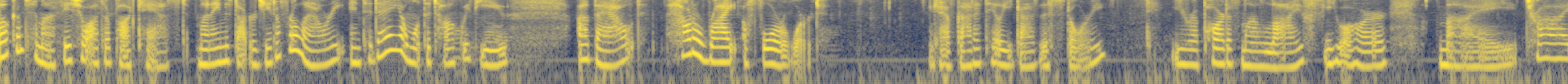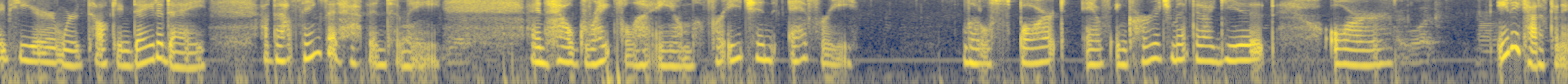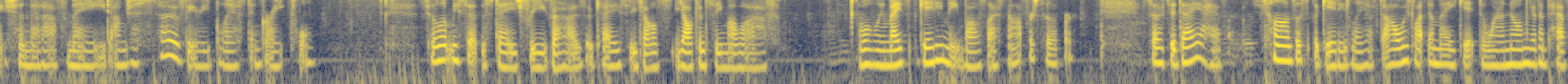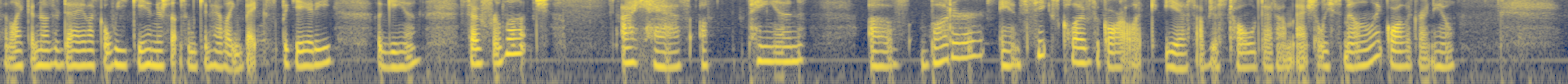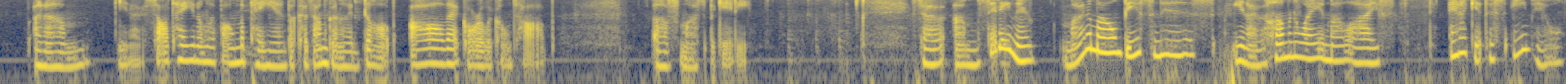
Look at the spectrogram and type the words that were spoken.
Welcome to my official author podcast. My name is Dr. Jennifer Lowry, and today I want to talk with you about how to write a foreword. Okay, I've got to tell you guys this story. You're a part of my life, you are my tribe here. We're talking day to day about things that happened to me and how grateful I am for each and every little spark of encouragement that I get or any kind of connection that I've made. I'm just so very blessed and grateful. So let me set the stage for you guys, okay? So y'all y'all can see my life. Well, we made spaghetti meatballs last night for supper. So today I have tons of spaghetti left. I always like to make it to when I know I'm going to have it like another day, like a weekend or something, so we can have like baked spaghetti again. So for lunch, I have a pan of butter and six cloves of garlic. Yes, I've just told that I'm actually smelling like garlic right now. And I'm, you know, sauteing them up on the pan because I'm going to dump all that garlic on top of my spaghetti. So I'm sitting there minding my own business, you know, humming away in my life, and I get this email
